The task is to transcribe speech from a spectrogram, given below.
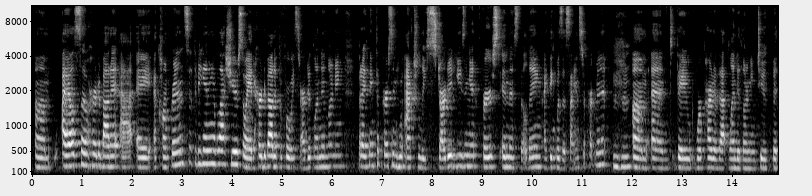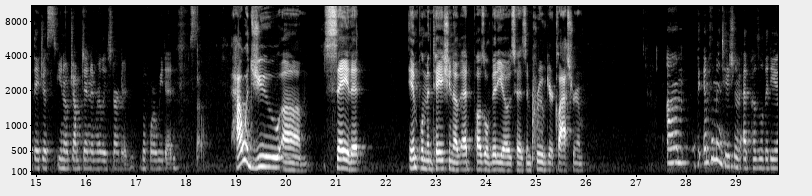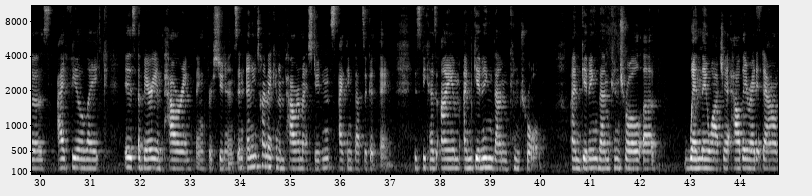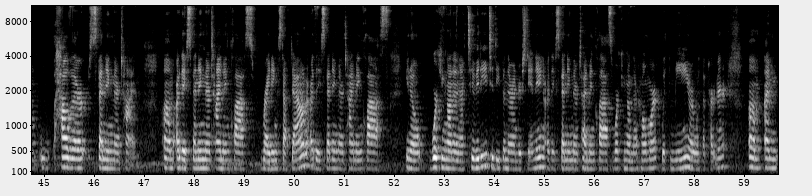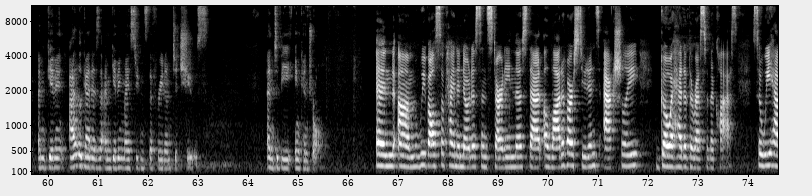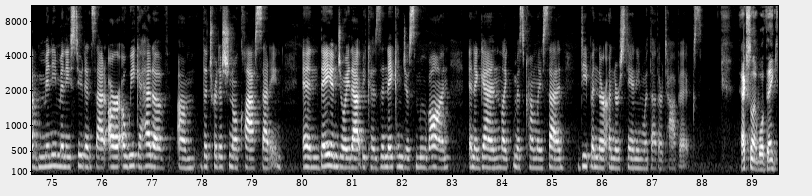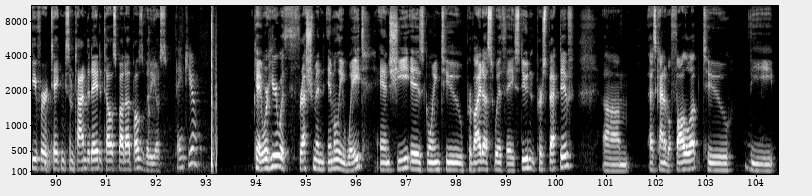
Um, I also heard about it at a, a, conference at the beginning of last year, so I had heard about it before we started Blended Learning. But I think the person who actually started using it first in this building, I think, was a science department, mm-hmm. um, and they were part of that blended learning too. But they just, you know, jumped in and really started before we did. So, how would you um, say that implementation of Edpuzzle videos has improved your classroom? Um, the implementation of Edpuzzle videos, I feel like, is a very empowering thing for students. And anytime I can empower my students, I think that's a good thing. Is because I am I'm giving them control. I'm giving them control of when they watch it, how they write it down, how they're spending their time. Um, are they spending their time in class writing stuff down? Are they spending their time in class you know, working on an activity to deepen their understanding? Are they spending their time in class working on their homework with me or with a partner? Um, I'm, I'm giving, I look at it as I'm giving my students the freedom to choose and to be in control. And um, we've also kind of noticed in starting this that a lot of our students actually go ahead of the rest of the class. So we have many, many students that are a week ahead of um, the traditional class setting and they enjoy that because then they can just move on. And again like miss crumley said deepen their understanding with other topics. Excellent. Well thank you for taking some time today to tell us about Edpuzzle videos. Thank you. Okay we're here with freshman emily waite and she is going to provide us with a student perspective um, as kind of a follow-up to the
